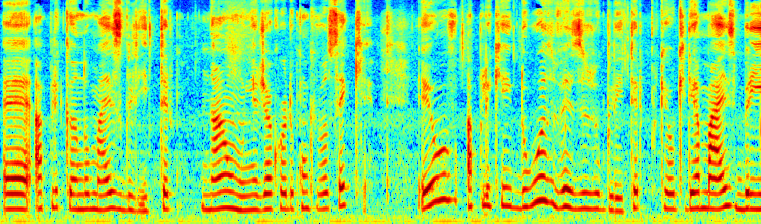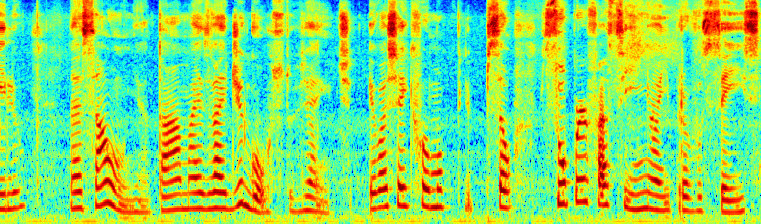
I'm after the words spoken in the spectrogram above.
é, aplicando mais glitter na unha de acordo com o que você quer. Eu apliquei duas vezes o glitter porque eu queria mais brilho nessa unha, tá? Mas vai de gosto, gente. Eu achei que foi uma opção super facinho aí pra vocês.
